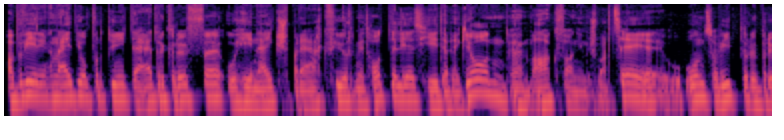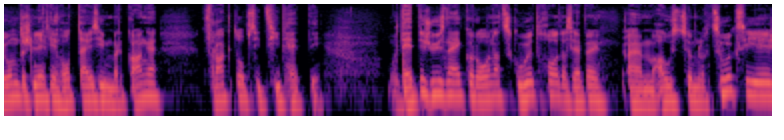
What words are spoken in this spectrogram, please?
aber wir haben die Opportunität ergriffen und haben ein Gespräch geführt mit Hoteliers hier in der Region, ähm, angefangen im Schwarzsee und so weiter. Über unterschiedliche Hotels sind wir gegangen, gefragt, ob sie Zeit hätten. Und dort ist uns dann Corona zu gut gekommen, dass eben ähm, alles ziemlich zu war. Die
